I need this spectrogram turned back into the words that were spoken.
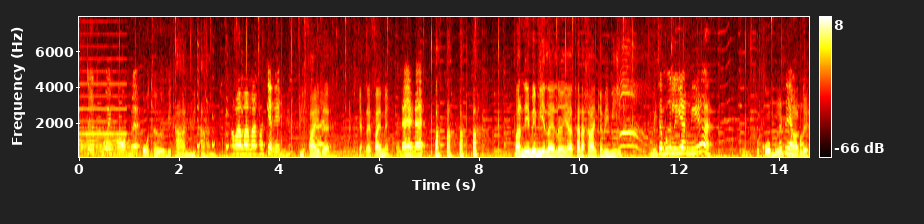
เขาเจอถ้วยทองด้วยโอ้เธอมีทานมีทานเอามามามาเขาเก็บเองนี่มีไฟด้วย อยากได้ไฟไหมอยากได้อยากได้ปะปะปะปะบ้านนี้ไม่มีอะไรเลยอะธนาคารก็ไม่มีอุ้ยจะมืดหรือยังเนี่ยโอ้เขากลัวมืดมากเลย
